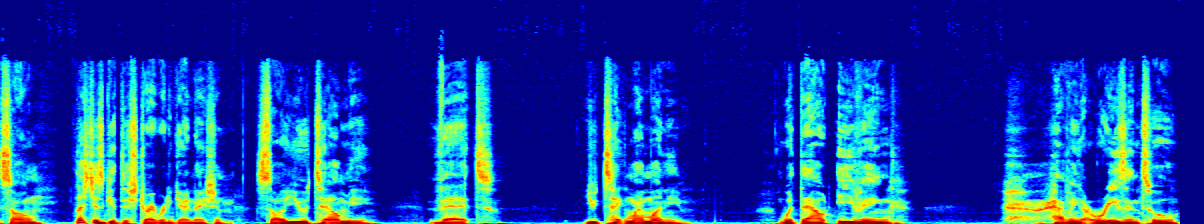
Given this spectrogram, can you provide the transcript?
So, let's just get this straight, Renegade Nation. So, you tell me that you take my money without even having a reason to,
